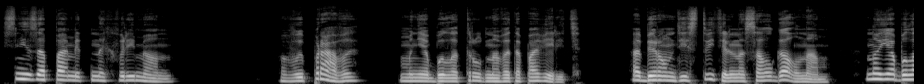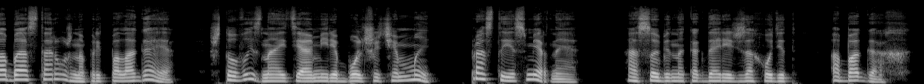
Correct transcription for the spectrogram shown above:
с незапамятных времен. Вы правы. Мне было трудно в это поверить. Аберон действительно солгал нам, но я была бы осторожна, предполагая, что вы знаете о мире больше, чем мы, простые смертные, особенно когда речь заходит о богах.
